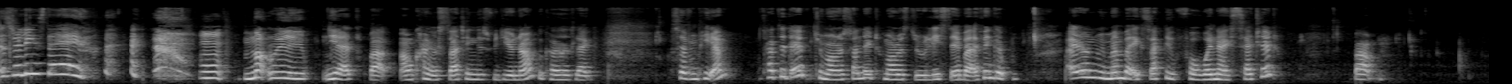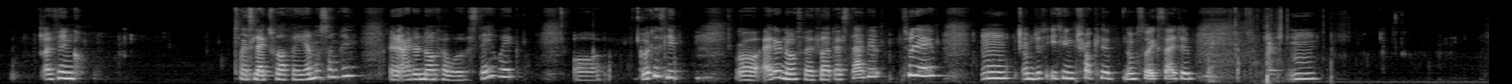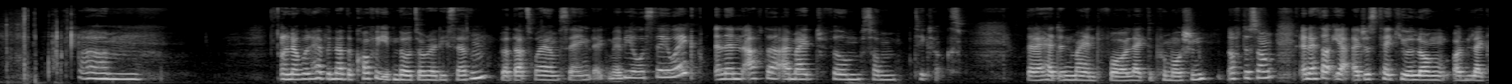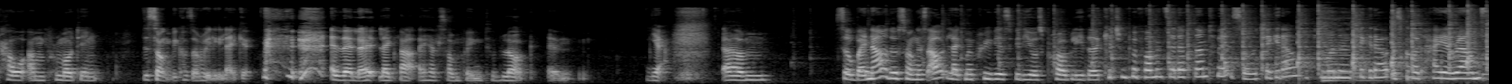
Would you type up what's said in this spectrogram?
it's release day. Mm, not really yet but i'm kind of starting this video now because it's like 7 p.m saturday tomorrow sunday tomorrow is the release day but i think it, i don't remember exactly for when i set it but i think it's like 12 a.m or something and i don't know if i will stay awake or go to sleep or i don't know so i thought i started today. Mm, i'm just eating chocolate. I'm so excited. Mm. Um and I will have another coffee even though it's already 7 but that's why I'm saying like maybe I will stay awake. And then after I might film some TikToks that I had in mind for like the promotion of the song. And I thought yeah I just take you along on like how I'm promoting the song because I really like it. And then I, like that I have something to vlog and yeah. Um so by now the song is out. Like my previous video is probably the kitchen performance that I've done to it. So check it out if you want to check it out. It's called Higher Realms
